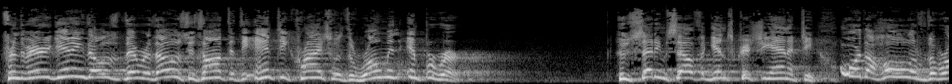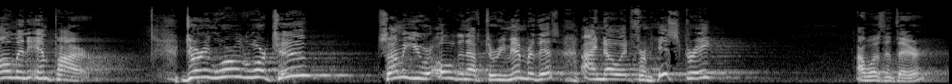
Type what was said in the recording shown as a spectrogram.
From the very beginning, those, there were those who thought that the Antichrist was the Roman emperor who set himself against Christianity or the whole of the Roman Empire. During World War II, some of you are old enough to remember this. I know it from history. I wasn't there.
